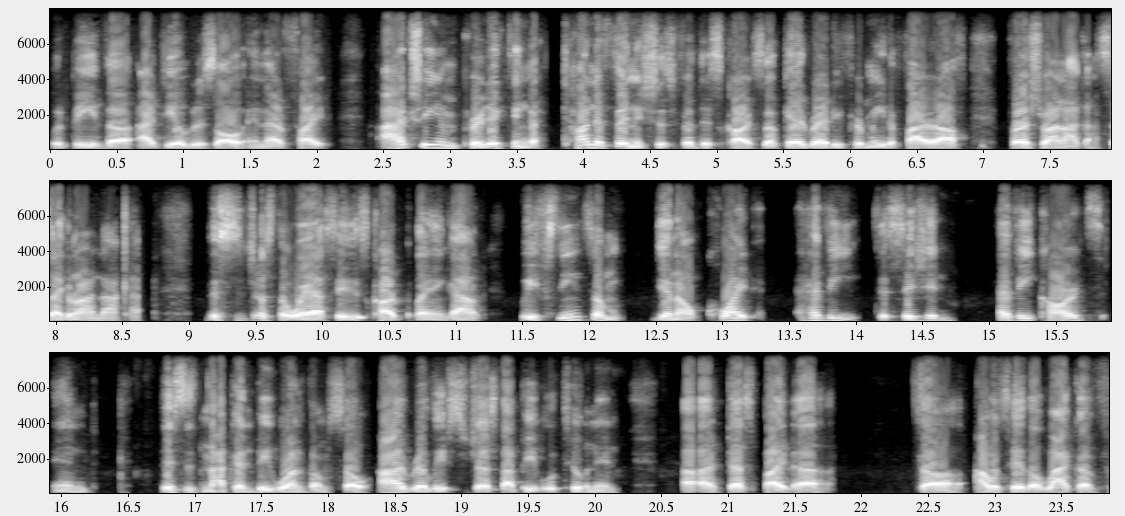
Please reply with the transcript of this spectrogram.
would be the ideal result in that fight. I actually am predicting a ton of finishes for this card, so get ready for me to fire off first round knockout, second round knockout. This is just the way I see this card playing out. We've seen some, you know, quite heavy decision, heavy cards, and this is not going to be one of them. So I really suggest that people tune in, uh, despite uh, the I would say the lack of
